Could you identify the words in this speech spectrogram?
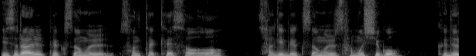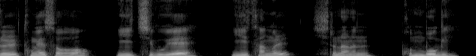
이스라엘 백성을 선택해서 자기 백성을 삼으시고 그들을 통해서 이 지구에 이상을 실현하는 본보기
